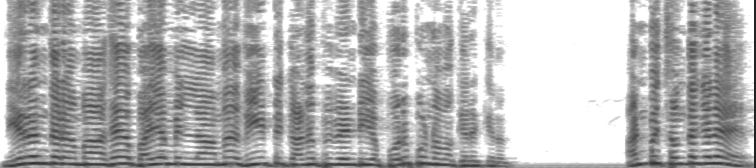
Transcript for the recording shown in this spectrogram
நிரந்தரமாக பயம் இல்லாம வீட்டுக்கு அனுப்ப வேண்டிய பொறுப்பு நமக்கு இருக்கிறது. அன்பு சொந்தங்களே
